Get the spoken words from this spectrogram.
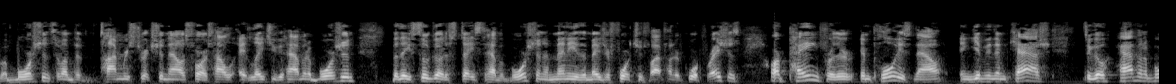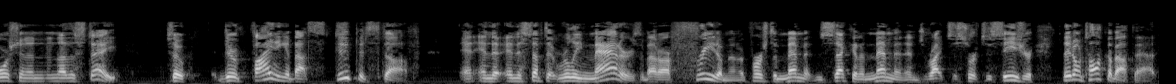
abortion. Some of the time restriction now as far as how late you can have an abortion, but they still go to states to have abortion. And many of the major Fortune 500 corporations are paying for their employees now and giving them cash to go have an abortion in another state. So they're fighting about stupid stuff and, and, the, and the stuff that really matters about our freedom and our First Amendment and Second Amendment and rights to search and seizure, they don't talk about that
